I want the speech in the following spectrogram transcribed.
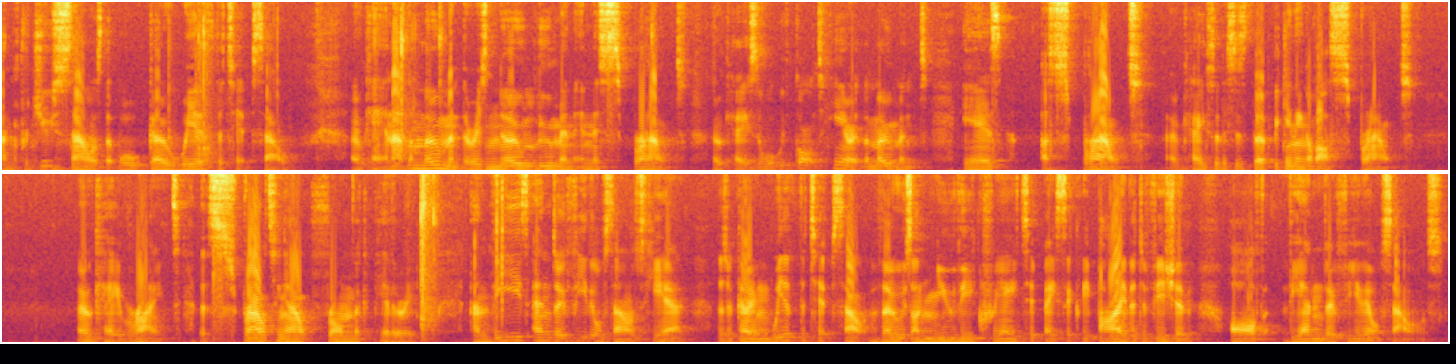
and produce cells that will go with the tip cell. Okay, and at the moment there is no lumen in this sprout. Okay, so what we've got here at the moment is a sprout. Okay, so this is the beginning of our sprout. Okay, right, that's sprouting out from the capillary. And these endothelial cells here that are going with the tip cell, those are newly created basically by the division of the endothelial cells.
